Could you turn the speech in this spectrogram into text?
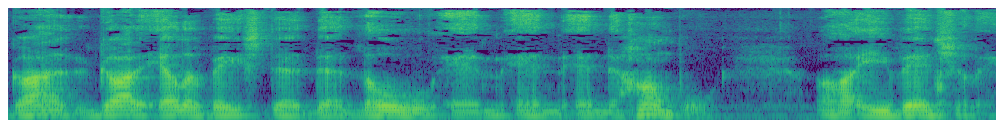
God God elevates the, the low and, and, and the humble uh, eventually.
